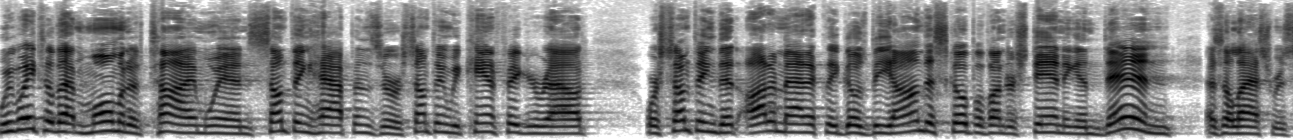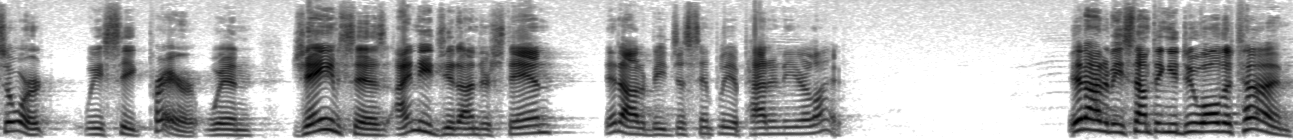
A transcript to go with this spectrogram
We wait till that moment of time when something happens or something we can't figure out or something that automatically goes beyond the scope of understanding. And then, as a last resort, we seek prayer. When James says, I need you to understand, it ought to be just simply a pattern of your life. It ought to be something you do all the time.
